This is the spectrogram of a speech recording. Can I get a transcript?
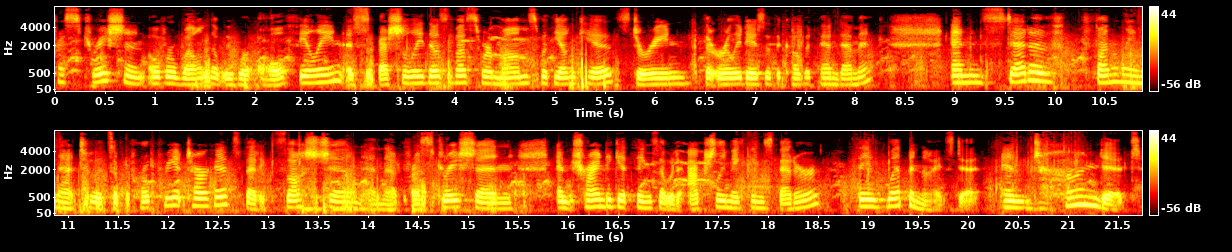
frustration and overwhelm that we were all feeling, especially those of us who are moms with young kids during the early days of the COVID pandemic. And instead of funneling that to its appropriate targets, that exhaustion and that frustration, and trying to get things that would actually make things better, they weaponized it and turned it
